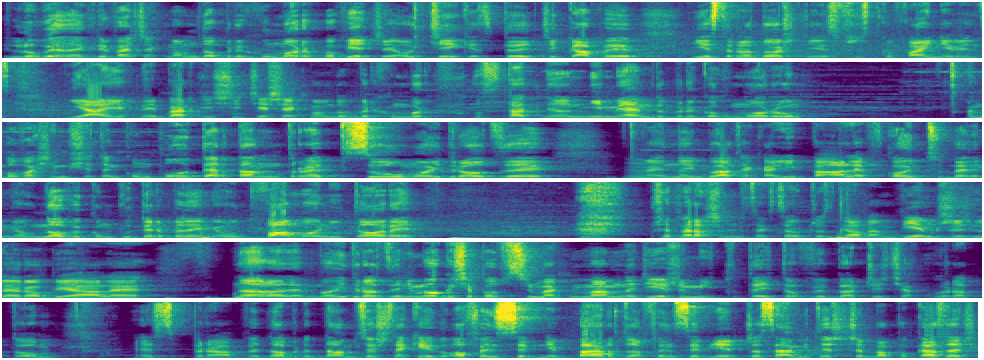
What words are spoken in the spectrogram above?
Lubię nagrywać jak mam dobry humor, bo wiecie, odcinek jest wtedy ciekawy, jest radośnie, jest wszystko fajnie, więc ja jak najbardziej się cieszę jak mam dobry humor. Ostatnio nie miałem dobrego humoru, bo właśnie mi się ten komputer tam trochę psuł, moi drodzy. No i była taka lipa, ale w końcu będę miał nowy komputer, będę miał dwa monitory. Przepraszam, że tak cały czas gadam. Wiem, że źle robię, ale. No ale moi drodzy, nie mogę się powstrzymać. Mam nadzieję, że mi tutaj to wybaczycie akurat tą e, sprawę. Dobra, dam coś takiego ofensywnie, bardzo ofensywnie. Czasami też trzeba pokazać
